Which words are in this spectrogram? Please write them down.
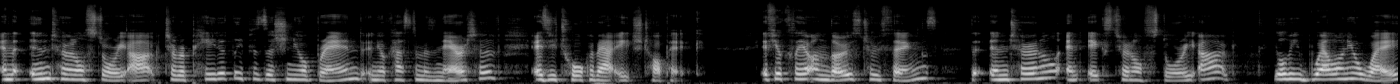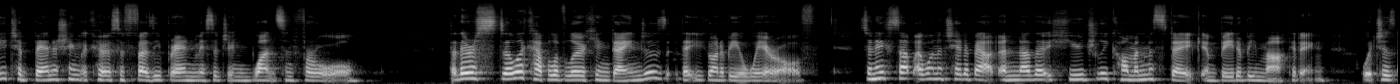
and the internal story arc to repeatedly position your brand and your customer's narrative as you talk about each topic. If you're clear on those two things, the internal and external story arc, you'll be well on your way to banishing the curse of fuzzy brand messaging once and for all. But there are still a couple of lurking dangers that you've got to be aware of. So, next up, I want to chat about another hugely common mistake in B2B marketing, which is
